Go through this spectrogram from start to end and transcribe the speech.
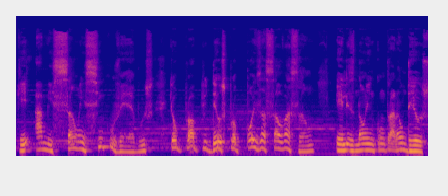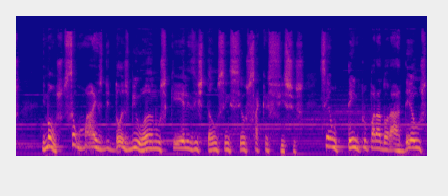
que a missão em cinco verbos que o próprio Deus propôs a salvação, eles não encontrarão Deus. Irmãos, são mais de dois mil anos que eles estão sem seus sacrifícios, sem um templo para adorar Deus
